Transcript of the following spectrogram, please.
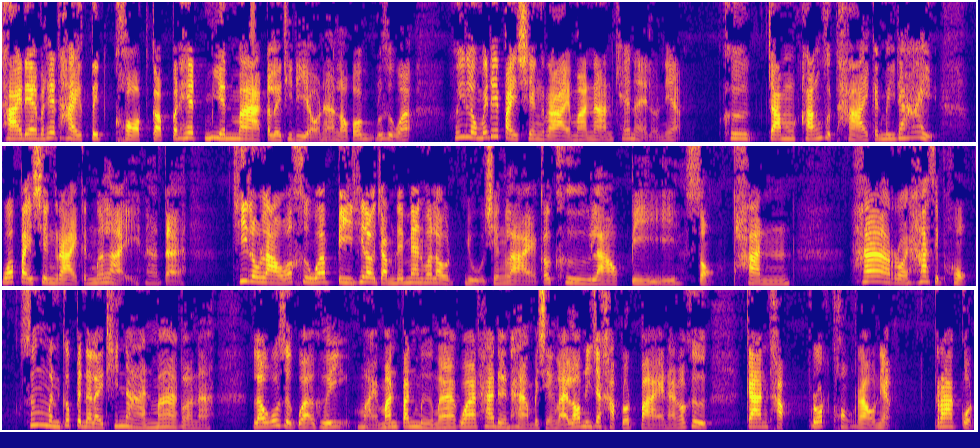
ชายแดนประเทศไทยติดขอบกับประเทศเมียนมากันเลยทีเดียวนะ เราก็รู้สึกว่าเฮ้ยเราไม่ได้ไปเชียงรายมานานแค่ไหนแล้วเนี่ย คือจำครั้งสุดท้ายกันไม่ได้ ว่าไปเชียงรายกันเมื่อไหร่นะแต่ที่เราเราก็คือว่าปีที่เราจำได้แม่นว่าเราอยู่เชียงรายก็คือราวปีสองพันห้าร้อยห้าสิบหกซึ่งมันก็เป็นอะไรที่นานมากแล้วนะ เราก็รู้สึกว่าเฮ้ยหมายมั่นปั้นมือมากว่าถ้าเดินทางไปเชียงรายรอบนี้จะขับรถไปนะก็คือ การขับรถของเราเนี่ยปรากฏ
